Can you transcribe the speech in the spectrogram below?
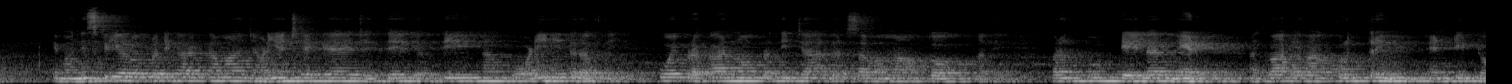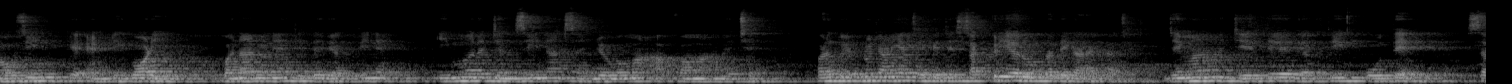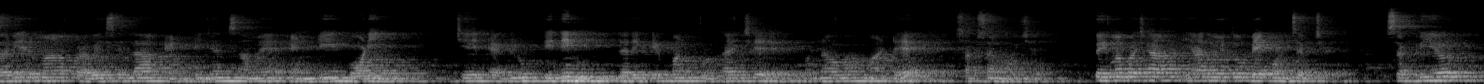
એમાં નિષ્ક્રિય રોગ પ્રતિકારકતામાં જાણીએ છીએ કે જે તે વ્યક્તિના બોડીની તરફથી કોઈ પ્રકારનો પ્રતિચાર દર્શાવવામાં આવતો નથી, પરંતુ ટેલર મેડ અથવા એવા કૃત્રિમ એન્ટીટોક્સિન કે એન્ટીબોડી બનાવીને જે તે વ્યક્તિને ઇમરજન્સીના સંજોગોમાં આપવામાં આવે છે. પરંતુ એટલું જાણીએ છીએ કે જે સક્રિય રોગ પ્રતિકારકતા છે, જેમાં જે તે વ્યક્તિ પોતે શરીરમાં પ્રવેશેલા એન્ટીજન સામે એન્ટીબોડી, જે એગ્લુટિનિન તરીકે પણ ઓળખાય છે, બનાવવા માટે સક્ષમ હોય છે. તો એમાં પાછા યાદ હોય તો બે કોન્સેપ્ટ છે. સક્રિયમાં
